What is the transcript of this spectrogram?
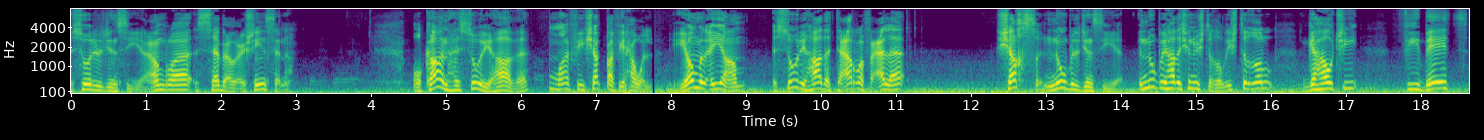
سوري الجنسية عمره 27 سنة. وكان هالسوري هذا ما في شقة في حول. يوم الأيام السوري هذا تعرف على شخص نوبي الجنسية. النوبي هذا شنو يشتغل؟ يشتغل قهوشي في بيت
